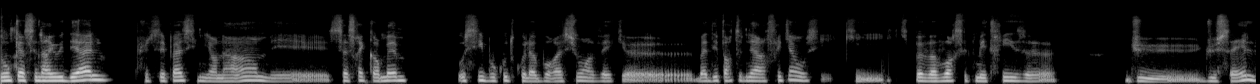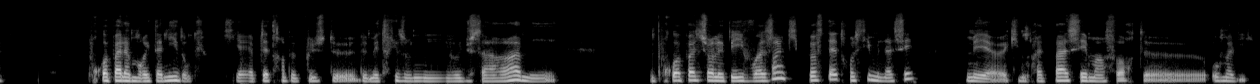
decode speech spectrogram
Donc un scénario idéal, je ne sais pas s'il y en a un, mais ça serait quand même aussi beaucoup de collaboration avec euh, bah, des partenaires africains aussi, qui, peuvent avoir cette maîtrise euh, du, du, Sahel. Pourquoi pas la Mauritanie, donc, qui a peut-être un peu plus de, maîtrise au niveau du Sahara, mais pourquoi pas sur les pays voisins qui peuvent être aussi menacés, mais euh, qui ne prêtent pas assez main forte au Mali.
